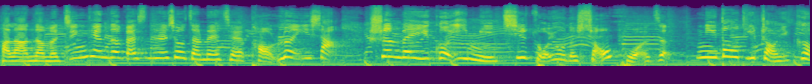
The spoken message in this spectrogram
好了，那么今天的白色女人秀，咱们一起来讨论一下：身为一个一米七左右的小伙子，你到底找一个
